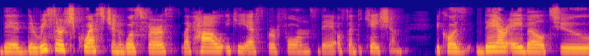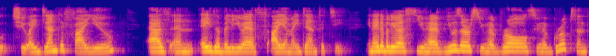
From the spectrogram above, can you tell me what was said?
the the research question was first like how EKS performs the authentication because they are able to to identify you as an AWS IAM identity in AWS, you have users, you have roles, you have groups, and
